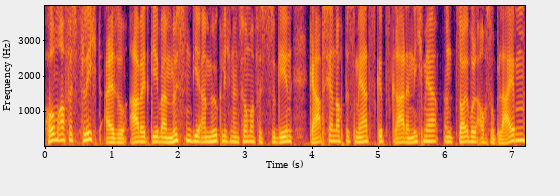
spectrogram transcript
Homeoffice-Pflicht, also Arbeitgeber müssen dir ermöglichen, ins Homeoffice zu gehen, gab es ja noch bis März, gibt es gerade nicht mehr und soll wohl auch so bleiben.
